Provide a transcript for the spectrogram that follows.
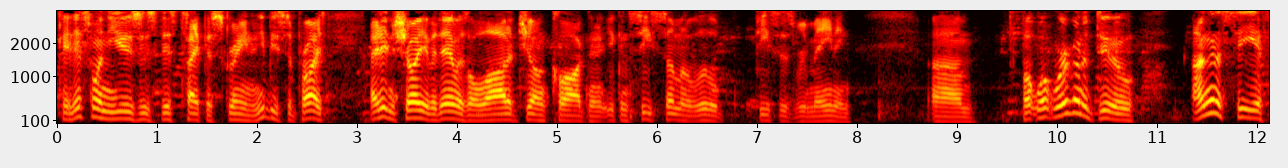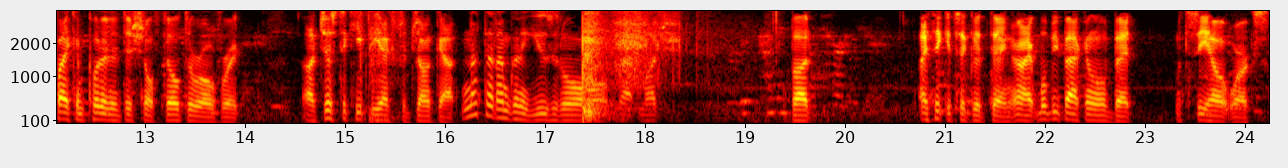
Okay, this one uses this type of screen, and you'd be surprised. I didn't show you, but there was a lot of junk clogged in it. You can see some of the little pieces remaining. Um, but what we're going to do, I'm going to see if I can put an additional filter over it. uh, just to keep the extra junk out. Not that I'm going to use it all that much, but I think it's a good thing. All right, we'll be back in a little bit. Let's see how it works.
